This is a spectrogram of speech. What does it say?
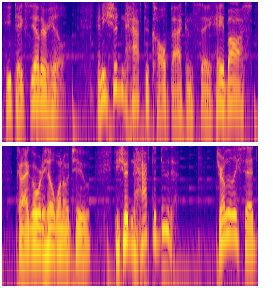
he takes the other hill and he shouldn't have to call back and say, Hey, boss, can I go over to Hill 102? He shouldn't have to do that. Generally said,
